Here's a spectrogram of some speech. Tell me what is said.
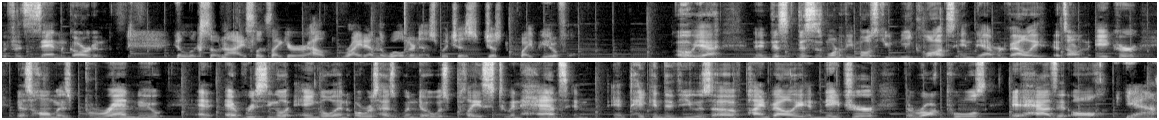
with a Zen garden. It looks so nice. Looks like you're out right in the wilderness, which is just quite beautiful. Oh yeah, and this this is one of the most unique lots in Dammeron Valley. It's on an acre. This home is brand new, and every single angle and oversized window was placed to enhance and, and take in the views of Pine Valley and nature, the rock pools. It has it all. Yeah,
